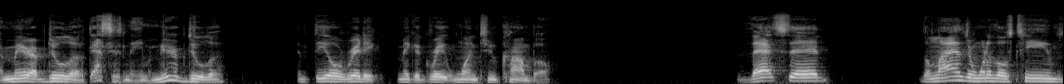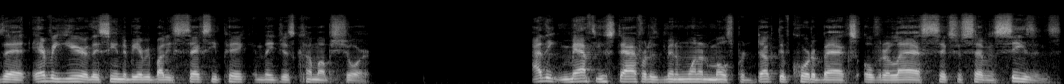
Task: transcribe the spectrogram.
Ameer Abdullah, that's his name, Ameer Abdullah, and Theo Riddick make a great one two combo. That said, the Lions are one of those teams that every year they seem to be everybody's sexy pick and they just come up short. I think Matthew Stafford has been one of the most productive quarterbacks over the last six or seven seasons.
